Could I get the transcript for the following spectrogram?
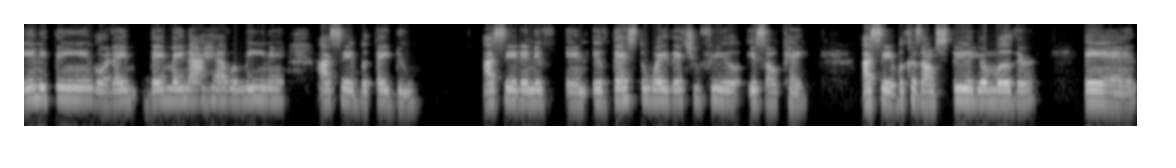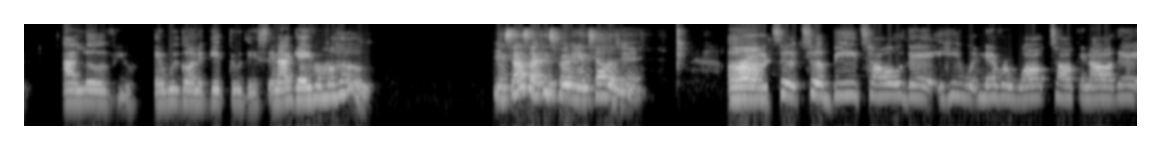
anything or they they may not have a meaning. I said, but they do. I said, and if and if that's the way that you feel, it's okay. I said, because I'm still your mother and I love you and we're gonna get through this. And I gave him a hug. It sounds like he's pretty intelligent. Um, um to to be told that he would never walk, talk, and all that,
